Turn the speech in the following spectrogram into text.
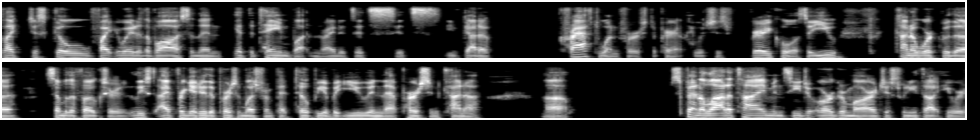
like just go fight your way to the boss and then hit the tame button, right? It's it's it's you've got to craft one first, apparently, which is very cool. So you kind of worked with uh, some of the folks, or at least I forget who the person was from Petopia, but you and that person kind of uh, spent a lot of time in Siege of Orgrimmar just when you thought you were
